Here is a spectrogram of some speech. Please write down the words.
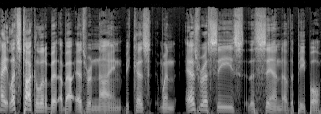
hey, let's talk a little bit about Ezra 9 because when Ezra sees the sin of the people,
